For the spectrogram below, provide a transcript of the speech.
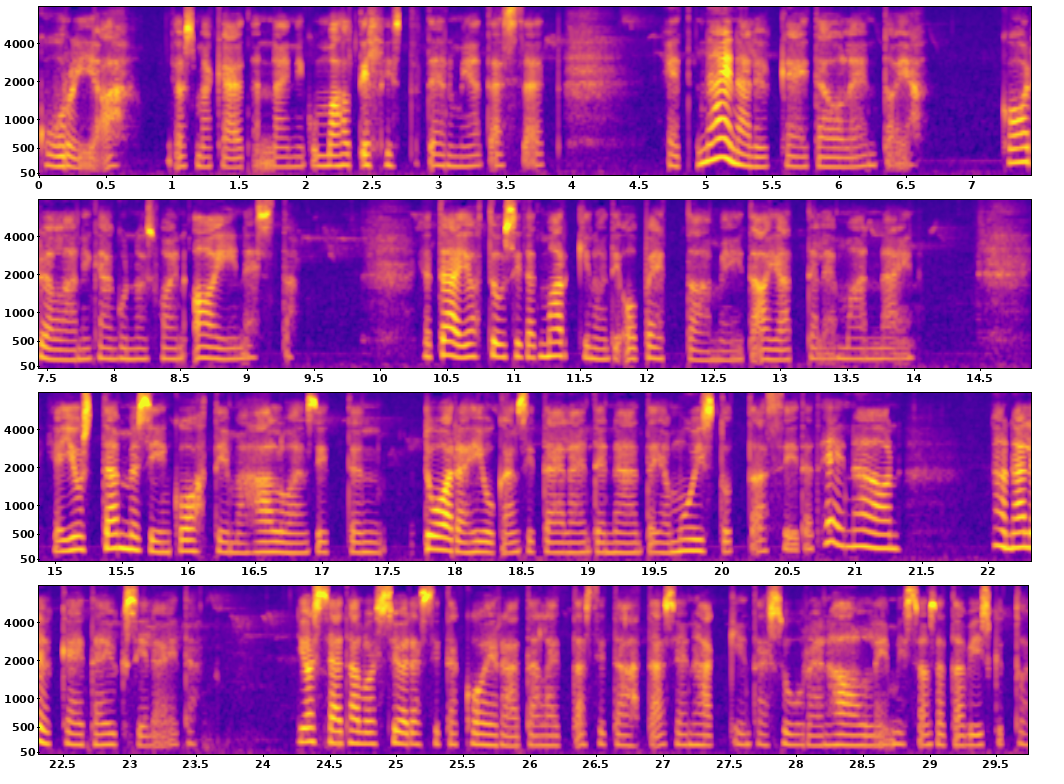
kurjaa, jos mä käytän näin niin kuin maltillista termiä tässä, että, että näin älykkäitä olentoja kohdellaan ikään kuin ne olisi vain aineesta. Ja tämä johtuu siitä, että markkinointi opettaa meitä ajattelemaan näin. Ja just tämmöisiin kohtiin mä haluan sitten tuoda hiukan sitä eläinten ääntä ja muistuttaa siitä, että hei, nämä on, nämä on älykkäitä yksilöitä. Jos sä et halua syödä sitä koiraa tai laittaa sitä ahtaaseen häkkiin tai suureen halliin, missä on 150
